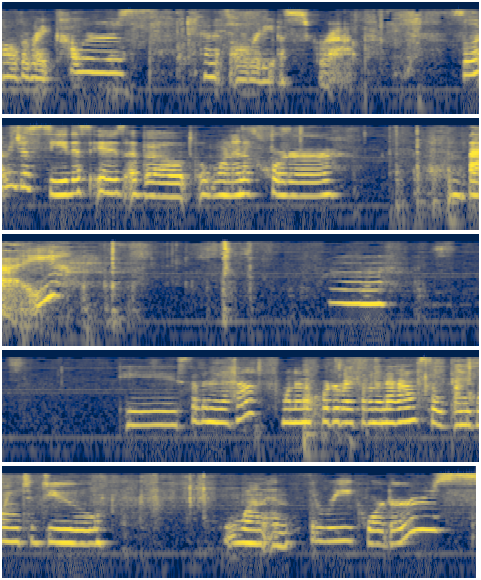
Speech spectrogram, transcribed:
All the right colors and it's already a scrap. So let me just see, this is about one and a quarter by, hmm, by seven and a half, one and a quarter by seven and a half. So I'm going to do one and three quarters.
